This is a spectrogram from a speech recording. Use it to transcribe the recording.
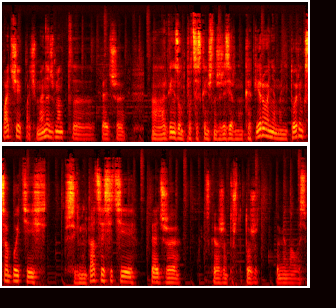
патчей, патч-менеджмент, э, опять же, а, организован процесс, конечно же, резервного копирования, мониторинг событий, сегментация сети, опять же, скажем, то, что тоже упоминалось.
